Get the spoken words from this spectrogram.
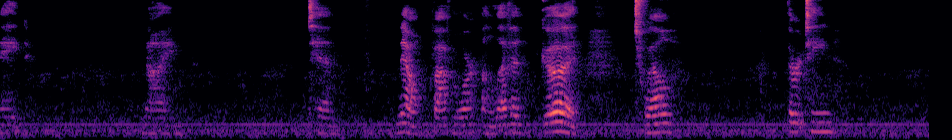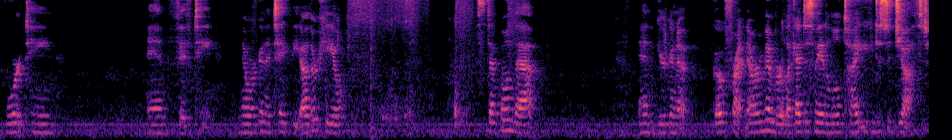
eight, nine, ten. Now, five more, eleven, good. Twelve, thirteen, fourteen, and fifteen. Now we're gonna take the other heel, step on that, and you're gonna go front. Now remember, like I just made it a little tight, you can just adjust.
